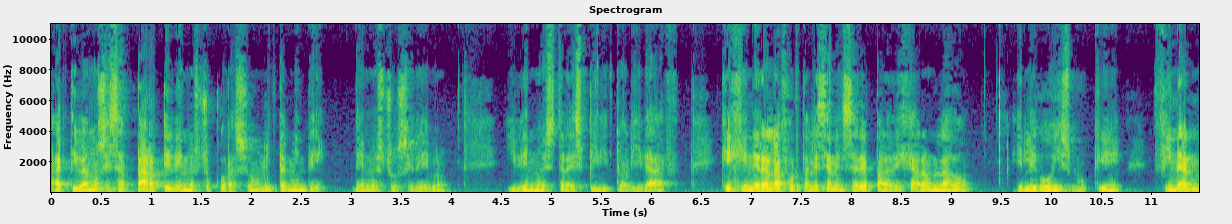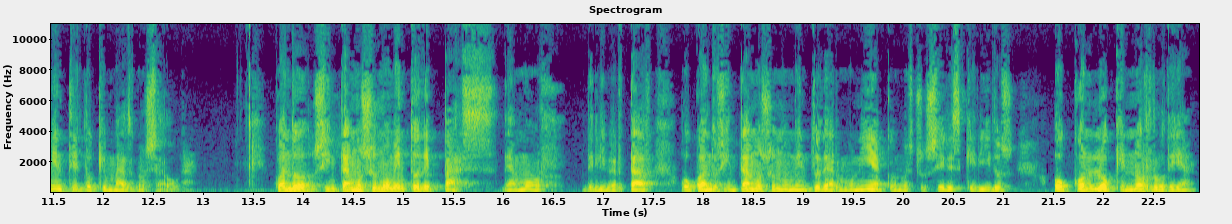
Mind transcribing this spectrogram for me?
activamos esa parte de nuestro corazón y también de, de nuestro cerebro y de nuestra espiritualidad, que genera la fortaleza necesaria para dejar a un lado el egoísmo, que finalmente es lo que más nos ahoga. Cuando sintamos un momento de paz, de amor, de libertad, o cuando sintamos un momento de armonía con nuestros seres queridos o con lo que nos rodea,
